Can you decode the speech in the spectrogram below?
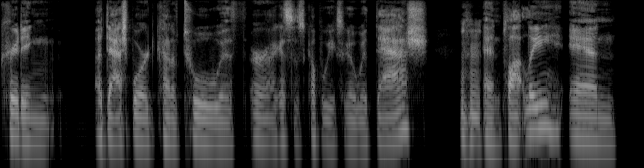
creating a dashboard kind of tool with, or I guess it was a couple weeks ago with Dash mm-hmm. and Plotly, and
